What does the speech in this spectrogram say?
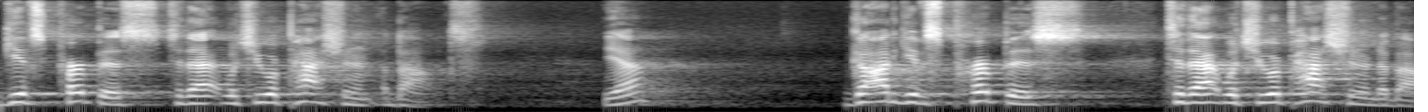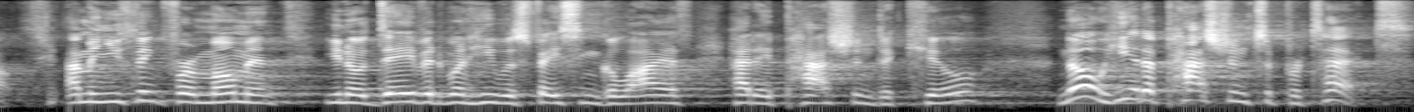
gives purpose to that which you are passionate about. Yeah? God gives purpose to that which you are passionate about. I mean, you think for a moment, you know, David, when he was facing Goliath, had a passion to kill. No, he had a passion to protect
